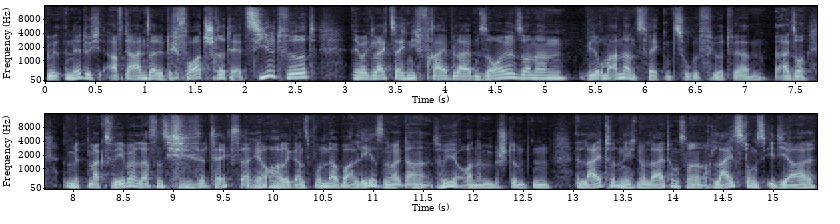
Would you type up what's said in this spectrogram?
ne, durch, auf der einen Seite durch Fortschritte erzielt wird, aber gleichzeitig nicht frei bleiben soll, sondern wiederum anderen Zwecken zugeführt werden. Also mit Max Weber lassen sich diese Texte ja auch alle ganz wunderbar lesen, weil da natürlich auch an einem bestimmten Leitung, nicht nur Leitung, sondern auch Leistungsideal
